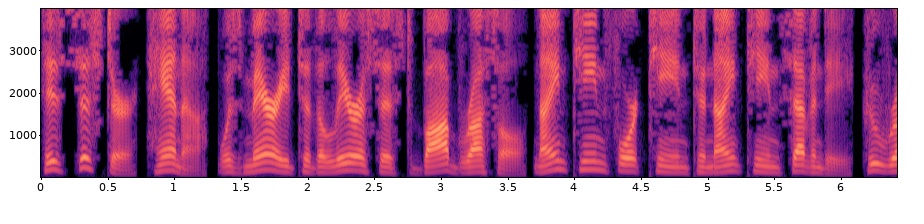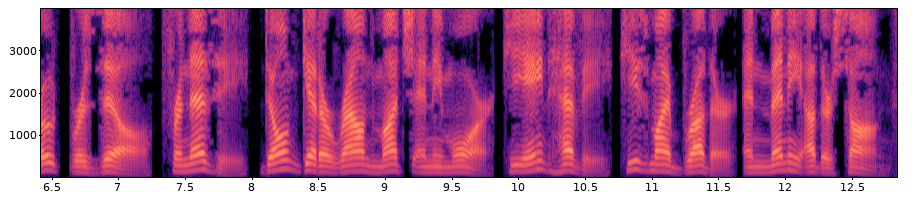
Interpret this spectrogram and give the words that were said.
His sister, Hannah, was married to the lyricist Bob Russell (1914–1970), who wrote "Brazil," "Frenesi," "Don't Get Around Much Anymore," "He Ain't Heavy," "He's My Brother," and many other songs.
